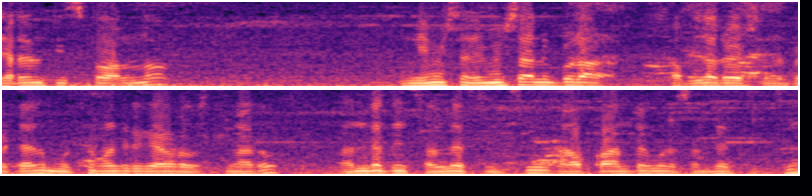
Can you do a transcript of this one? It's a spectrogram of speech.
చర్యలు తీసుకోవాలనో నిమిష నిమిషానికి కూడా అబ్జర్వేషన్ పెట్టారు. ముఖ్యమంత్రి గారు కూడా వస్తున్నారు. అందరినీ సందర్శించి ఆ ప్రాంతం కూడా సందర్శించి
